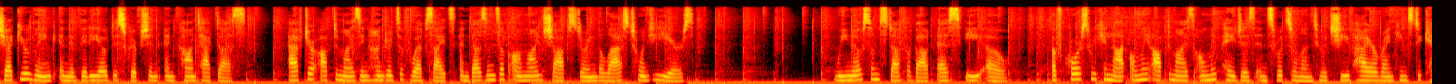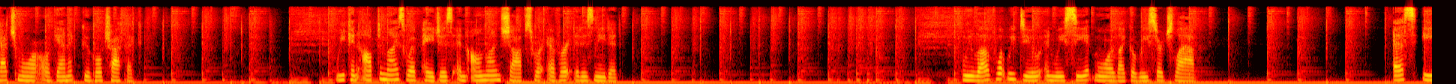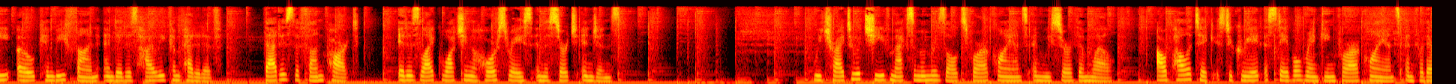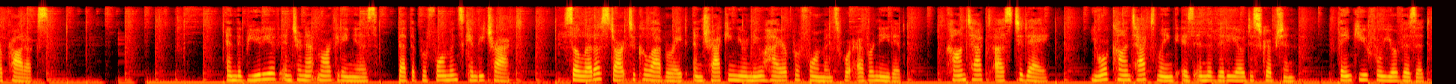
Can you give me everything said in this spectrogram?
Check your link in the video description and contact us. After optimizing hundreds of websites and dozens of online shops during the last 20 years, we know some stuff about SEO. Of course, we can not only optimize only pages in Switzerland to achieve higher rankings to catch more organic Google traffic. We can optimize web pages and online shops wherever it is needed. We love what we do and we see it more like a research lab. SEO can be fun and it is highly competitive. That is the fun part. It is like watching a horse race in the search engines. We try to achieve maximum results for our clients and we serve them well. Our politic is to create a stable ranking for our clients and for their products. And the beauty of internet marketing is, that the performance can be tracked. So let us start to collaborate and tracking your new higher performance wherever needed. Contact us today. Your contact link is in the video description. Thank you for your visit.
